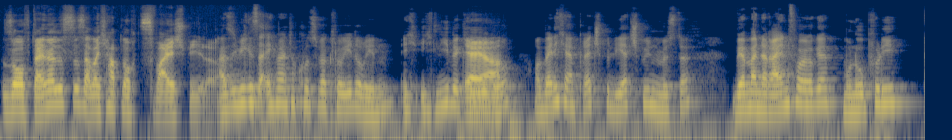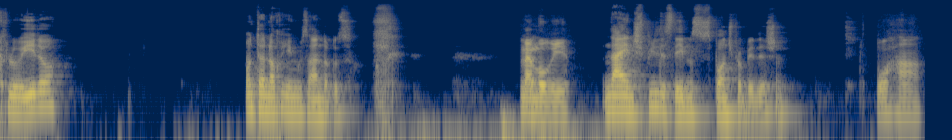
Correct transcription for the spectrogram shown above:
so auf deiner Liste ist, aber ich habe noch zwei Spiele. Also wie gesagt, ich möchte noch kurz über Cluedo reden. Ich, ich liebe Cluedo. Ja, ja. Und wenn ich ein Brettspiel jetzt spielen müsste, wäre meine Reihenfolge Monopoly, Cluedo und dann noch irgendwas anderes. Memory. Nein, Spiel des Lebens SpongeBob Edition. Oha.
